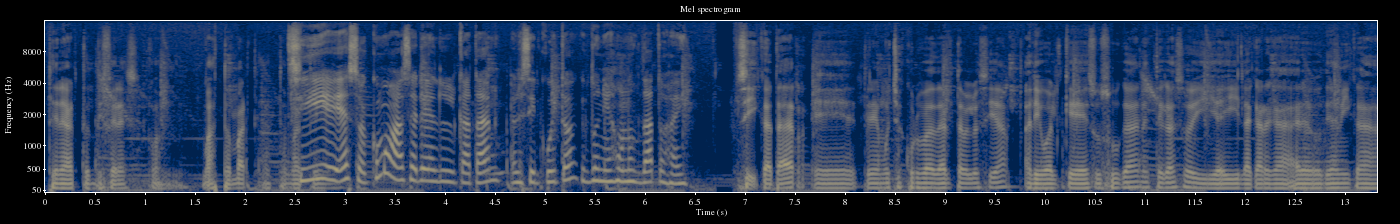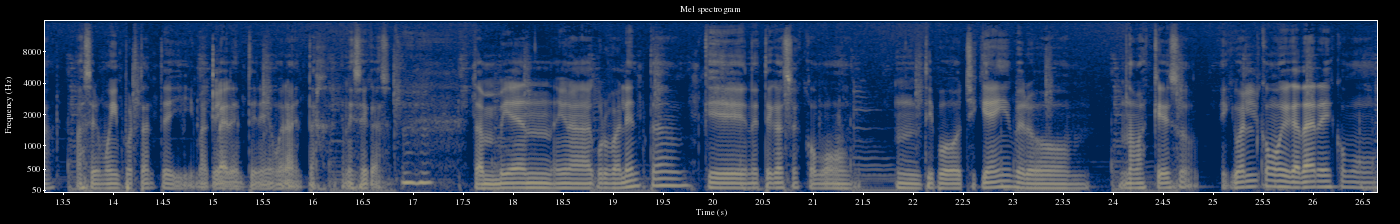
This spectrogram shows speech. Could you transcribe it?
tiene hartas diferencias con Aston Martin, Sí, eso. ¿Cómo va a ser el Qatar, el circuito? Que tú tenías unos datos ahí. Sí, Qatar eh, tiene muchas curvas de alta velocidad, al igual que Suzuka en este caso, y ahí la carga aerodinámica va a ser muy importante y McLaren tiene buena ventaja en ese caso. También hay una curva lenta, que en este caso es como un tipo chicane, pero no más que eso. Igual como que Qatar es como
